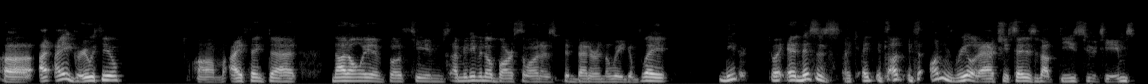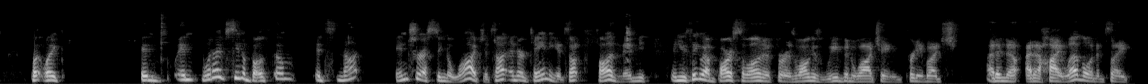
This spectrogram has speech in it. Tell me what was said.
Uh, I, I, agree with you. Um, I think that not only have both teams, I mean, even though Barcelona has been better in the league of late, neither and this is like it's it's unreal to actually say this about these two teams, but like in in what I've seen of both of them, it's not interesting to watch. It's not entertaining. It's not fun. And you, and you think about Barcelona for as long as we've been watching, pretty much I don't know at a high level, and it's like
